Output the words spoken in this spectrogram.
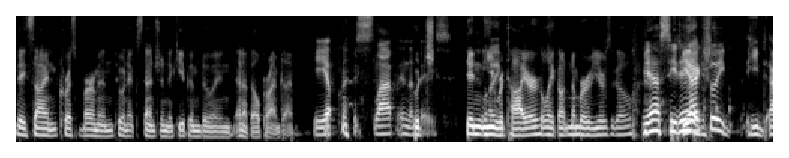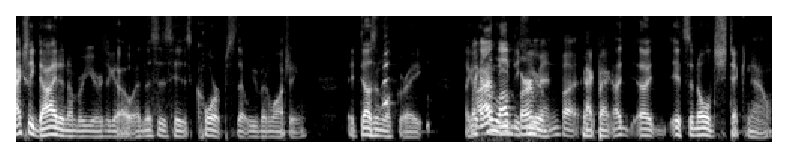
they signed Chris Berman to an extension to keep him doing NFL primetime. Yep. Slap in the Which- face. Didn't he retire like a number of years ago? Yes, he did. He actually he actually died a number of years ago, and this is his corpse that we've been watching. It doesn't look great. like, I I, love to Berman, but Back back. I, uh, it's an old shtick now.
